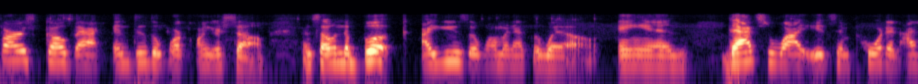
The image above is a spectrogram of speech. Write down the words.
first go back and do the work on yourself. And so in the book, I use the woman at the well. And that's why it's important, I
